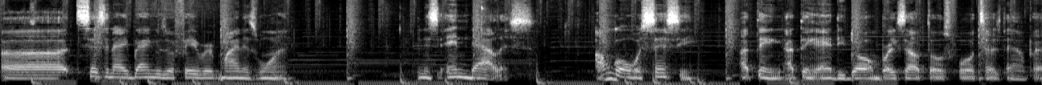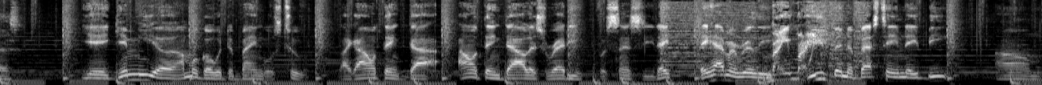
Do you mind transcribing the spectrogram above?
Uh, Cincinnati Bengals are favorite minus one, and it's in Dallas. I'm going with Cincy. I think I think Andy Dalton breaks out those four touchdown passes. Yeah, give me. Uh, I'm gonna go with the Bengals too. Like I don't think that I don't think Dallas ready for Cincy. They they haven't really. Bang, bang. We've been the best team they beat. Um,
